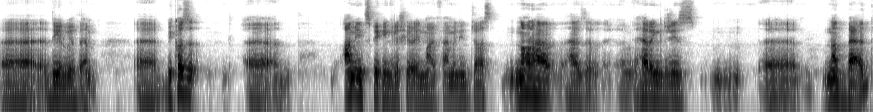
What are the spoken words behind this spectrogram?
uh, deal with them. Uh, because uh, I mean speak English here in my family just Noor ha- has uh, her English is uh, not bad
